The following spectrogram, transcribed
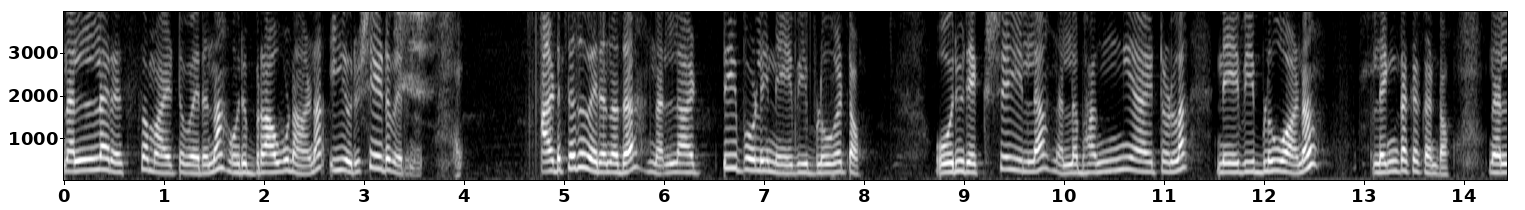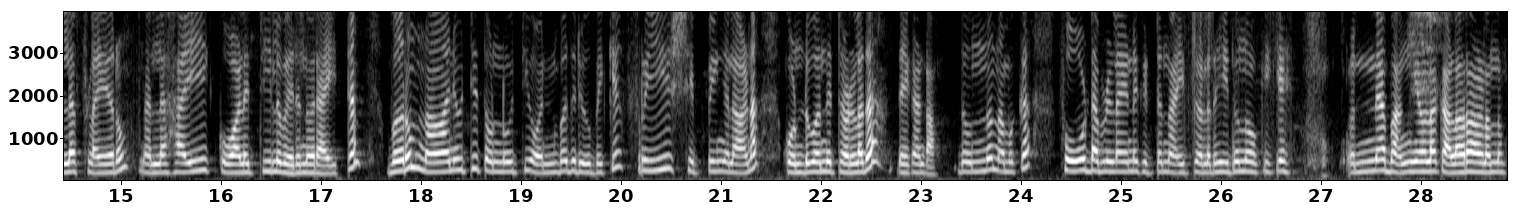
നല്ല രസമായിട്ട് വരുന്ന ഒരു ബ്രൗൺ ആണ് ഈ ഒരു ഷെയ്ഡ് വരുന്നത്. അടുത്തത് വരുന്നത് നല്ല അടിപൊളി നേവി ബ്ലൂ കേട്ടോ. ഒരു രക്ഷയില്ല. നല്ല ഭംഗിയായിട്ടുള്ള നേവി ബ്ലൂ ആണ്. ലെങ്ത് ഒക്കെ കണ്ടോ? നല്ല ഫ്ലെയറും നല്ല ഹൈ ക്വാളിറ്റിയിൽ വരുന്ന ഒരു ഐറ്റം വെറും നാനൂറ്റി തൊണ്ണൂറ്റി ഒൻപത് രൂപയ്ക്ക് ഫ്രീ ഷിപ്പിങ്ങിലാണ് കൊണ്ടുവന്നിട്ടുള്ളത്. ദേ കണ്ടോ? ഇതൊന്നും നമുക്ക് ഫോർ ഡബിൾ നയന് കിട്ടുന്ന ഐറ്റം ഉള്ളത് ഇത് നോക്കിക്കേ. എന്നെ ഭംഗിയുള്ള കളറാണെന്നും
